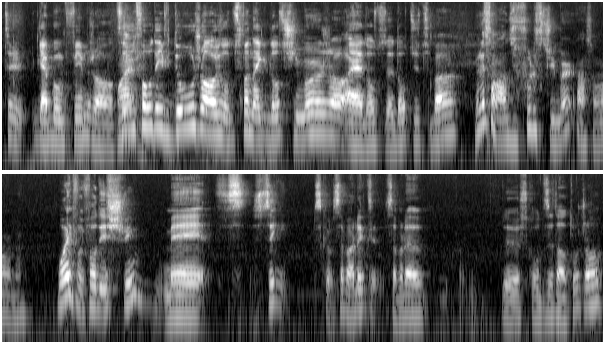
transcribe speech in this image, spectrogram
Tu Gaboom Film, genre. tu sais, Ouais. Ils font des vidéos, genre, ils ont du fun avec d'autres streamers, genre, euh, d'autres d'autres youtubeurs. Mais là, ils sont rendus full streamer en ce moment, là. Ouais, ils font, ils font des streams, mais. Tu sais, ça parlait, ça parlait de ce qu'on disait tantôt, genre.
